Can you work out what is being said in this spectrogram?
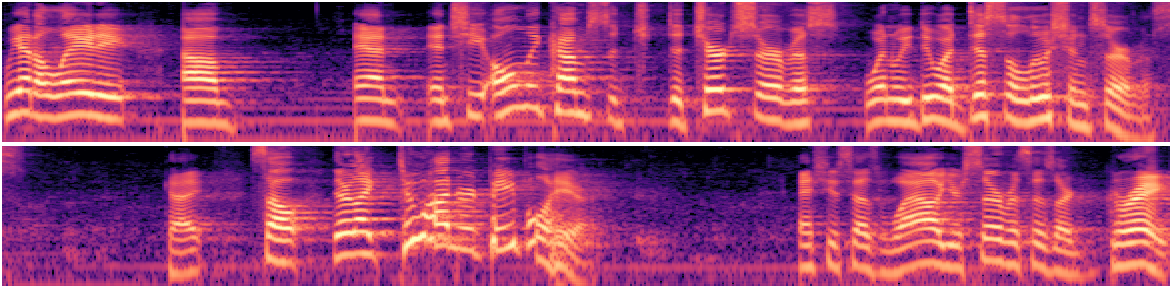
We had a lady, um, and, and she only comes to ch- the church service when we do a dissolution service. Okay? So there are like 200 people here. And she says, Wow, your services are great.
